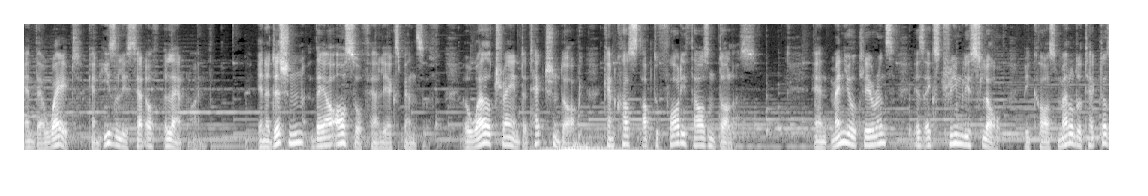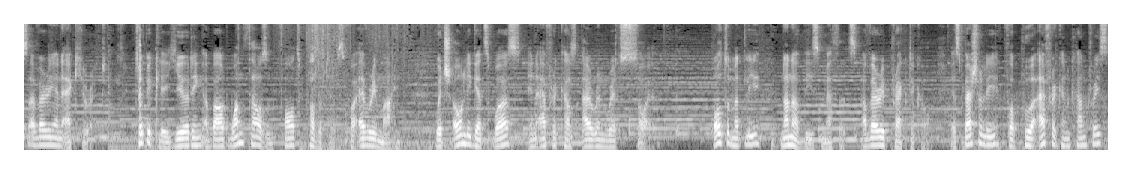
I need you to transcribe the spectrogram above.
and their weight can easily set off a landmine. In addition, they are also fairly expensive. A well-trained detection dog can cost up to $40,000. And manual clearance is extremely slow because metal detectors are very inaccurate, typically yielding about 1000 false positives for every mine which only gets worse in Africa's iron-rich soil. Ultimately, none of these methods are very practical, especially for poor African countries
